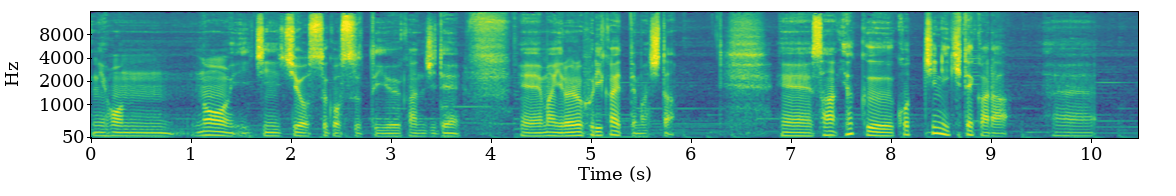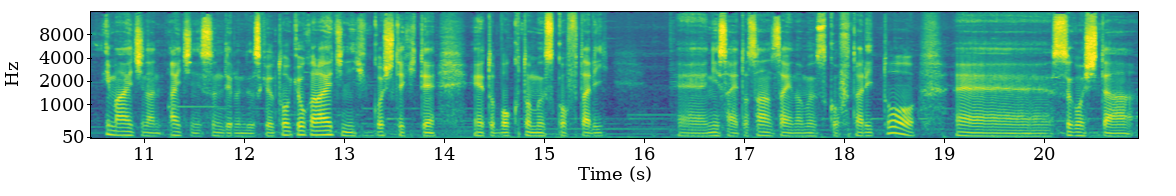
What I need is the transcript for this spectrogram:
日本の一日を過ごすっていう感じで、えー、まあいろいろ振り返ってました、えー、さ約こっちに来てから、えー、今愛知な愛知に住んでるんですけど東京から愛知に引っ越してきて、えー、と僕と息子2人、えー、2歳と3歳の息子2人と、えー、過ごした、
